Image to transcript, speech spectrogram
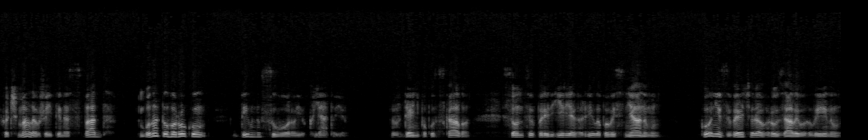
хоч мала вже йти на спад, була того року дивно суворою, клятою. Вдень попускало, сонце в передгір'ях гріло по весняному, коні з вечора вгрузали в глину,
